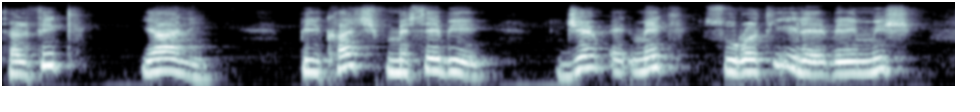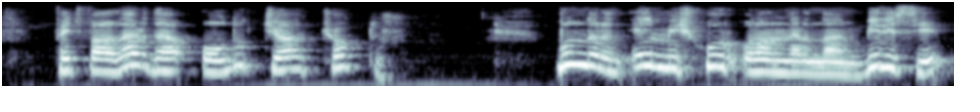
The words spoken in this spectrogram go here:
Telfik yani birkaç mezhebi cem etmek sureti ile verilmiş fetvalar da oldukça çoktur. Bunların en meşhur olanlarından birisi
